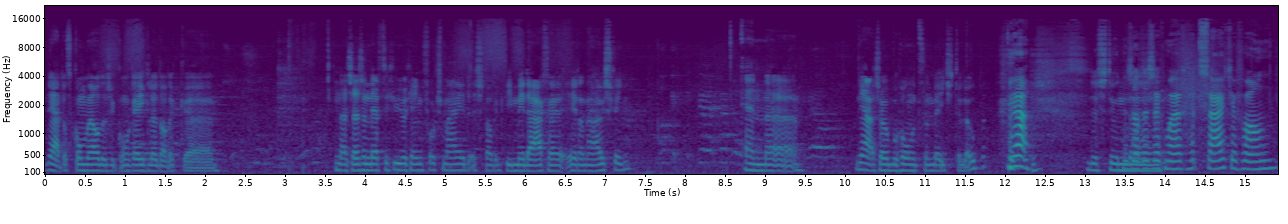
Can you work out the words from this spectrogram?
ja, dat kon wel. Dus ik kon regelen dat ik eh na 36 uur ging volgens mij. Dus dat ik die middagen eerder naar huis ging. En ja, zo begon het een beetje te lopen. ja, Dus toen... dus dat eh, is zeg maar het zaadje van,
